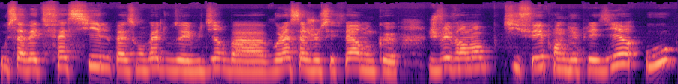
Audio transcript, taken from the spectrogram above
où ça va être facile parce qu'en fait vous allez vous dire bah voilà ça je sais faire donc euh, je vais vraiment kiffer, prendre du plaisir, ou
